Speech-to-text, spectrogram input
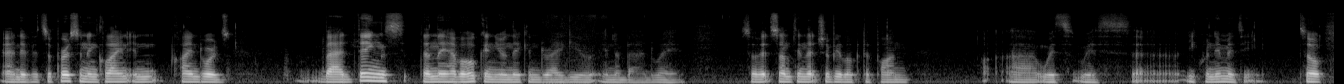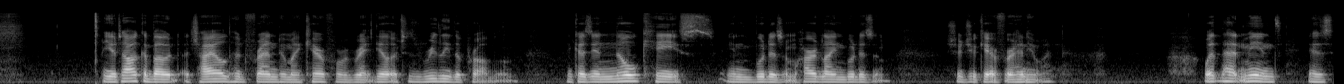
And if it's a person inclined, inclined towards bad things, then they have a hook in you and they can drag you in a bad way. So it's something that should be looked upon uh, with, with uh, equanimity. So you talk about a childhood friend whom I care for a great deal, which is really the problem. Because in no case in Buddhism, hardline Buddhism, should you care for anyone. What that means is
